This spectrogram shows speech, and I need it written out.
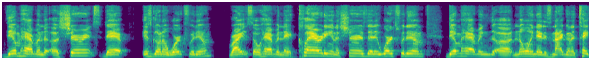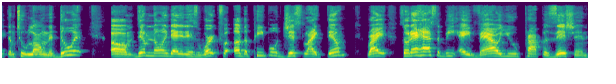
Them having the assurance that it's going to work for them right so having that clarity and assurance that it works for them them having the uh, knowing that it's not going to take them too long to do it um them knowing that it has worked for other people just like them right? So there has to be a value proposition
